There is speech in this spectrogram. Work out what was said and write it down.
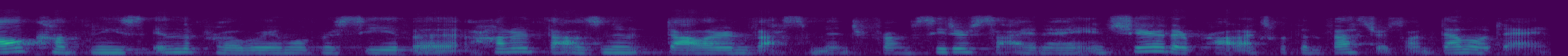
all companies in the program will receive a $100,000 investment from Cedars-Sinai and share their products with investors on demo day.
